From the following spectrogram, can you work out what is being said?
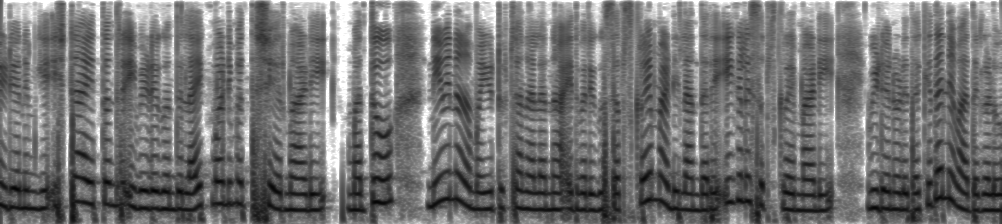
ವಿಡಿಯೋ ನಿಮಗೆ ಇಷ್ಟ ಆಯಿತು ಅಂದರೆ ಈ ವಿಡಿಯೋಗೊಂದು ಲೈಕ್ ಮಾಡಿ ಮತ್ತು ಶೇರ್ ಮಾಡಿ. ಮತ್ತು ನೀವಿನ್ನು ನಮ್ಮ ಯೂಟ್ಯೂಬ್ ಚಾನಲನ್ನು ಇದುವರೆಗೂ ಸಬ್ಸ್ಕ್ರೈಬ್ ಮಾಡಿಲ್ಲ ಅಂದರೆ ಈಗಲೇ ಸಬ್ಸ್ಕ್ರೈಬ್ ಮಾಡಿ. ವಿಡಿಯೋ ನೋಡಿದ್ದಕ್ಕೆ ಧನ್ಯವಾದಗಳು.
